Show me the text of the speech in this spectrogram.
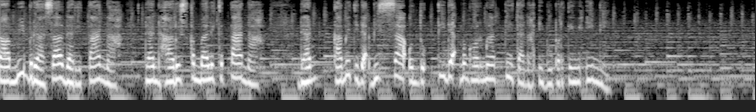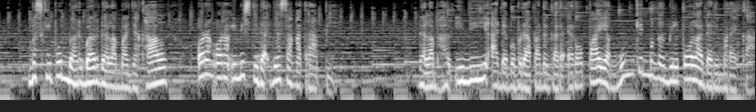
kami berasal dari tanah dan harus kembali ke tanah dan kami tidak bisa untuk tidak menghormati tanah ibu pertiwi ini. Meskipun barbar dalam banyak hal, orang-orang ini setidaknya sangat rapi. Dalam hal ini ada beberapa negara Eropa yang mungkin mengambil pola dari mereka.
